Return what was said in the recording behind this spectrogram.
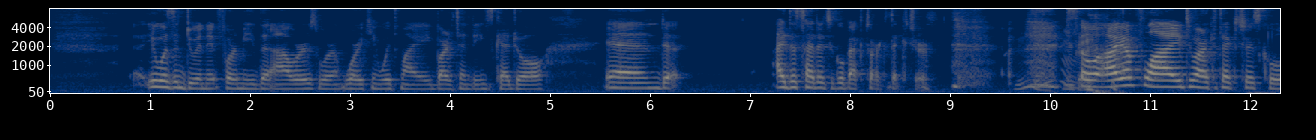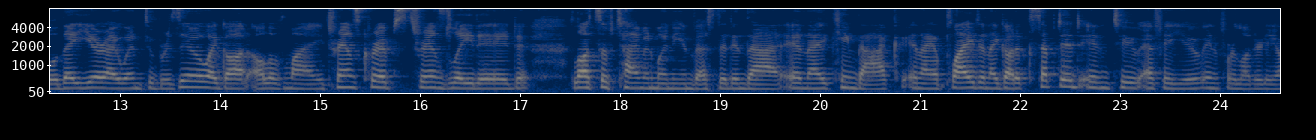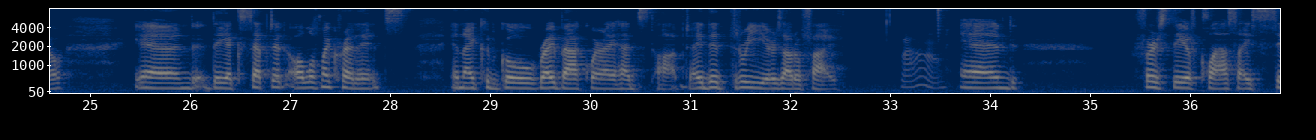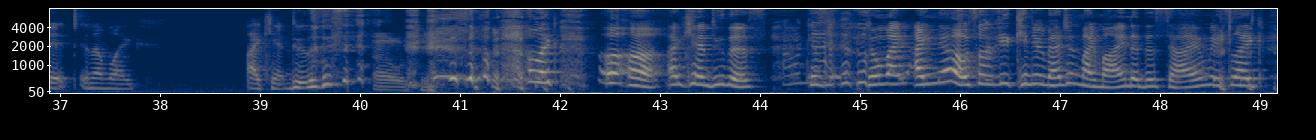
it wasn't doing it for me. The hours weren't working with my bartending schedule. And i decided to go back to architecture. Mm, so i applied to architecture school. That year i went to brazil. I got all of my transcripts translated lots of time and money invested in that and i came back and i applied and i got accepted into fau in fort lauderdale and they accepted all of my credits and i could go right back where i had stopped. I did three years out of five. Wow. and first day of class i sit and i'm like i can't do this. Oh, okay. i'm like uh-uh i can't do this. Oh, because no my i know. So can you imagine my mind at this time? It's like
